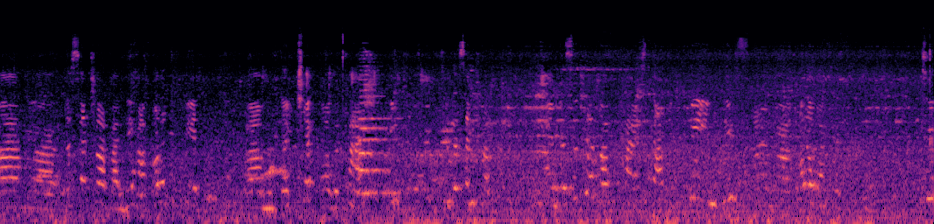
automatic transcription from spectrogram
um, uh, the central bank, they have already paid um, the check or the cash to the central bank. And the central bank has started paying these um, uh, other ones to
